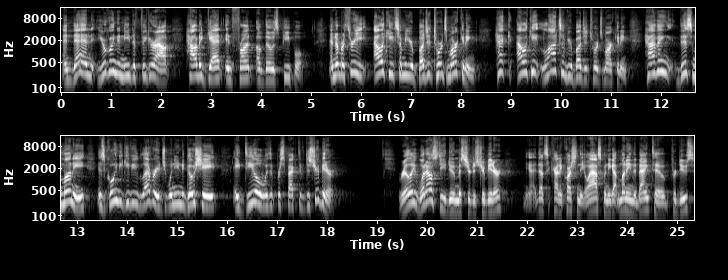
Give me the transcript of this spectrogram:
And then you're going to need to figure out how to get in front of those people. And number three, allocate some of your budget towards marketing. Heck, allocate lots of your budget towards marketing. Having this money is going to give you leverage when you negotiate a deal with a prospective distributor. Really? What else do you do, Mr. Distributor? Yeah, that's the kind of question that you'll ask when you got money in the bank to produce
